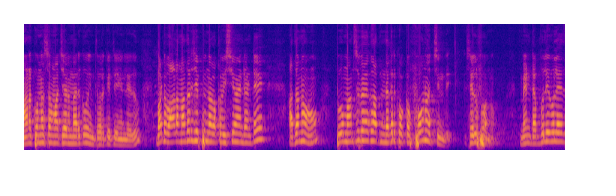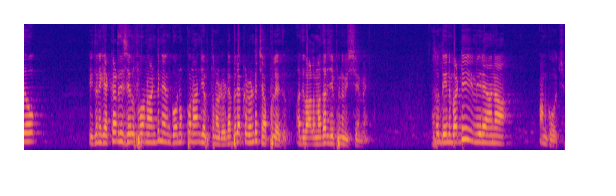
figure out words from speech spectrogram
మనకున్న సమాచారం మేరకు ఇంతవరకు అయితే ఏం లేదు. బట్ వాళ్ళ మదర్ చెప్పిన ఒక విషయం ఏంటంటే అతను టూ మంత్స్ బ్యాక్ అతని దగ్గరికి ఒక ఫోన్ వచ్చింది సెల్ ఫోన్. మేము డబ్బులు ఇవ్వలేదు. ఇతనికి ఎక్కడిది సెల్ ఫోన్ అంటే నేను కొనుక్కున్నా అని చెప్తున్నాడు. డబ్బులు ఎక్కడ ఉంటే చెప్పలేదు. అది వాళ్ళ మదర్ చెప్పిన విషయమే. సో దీన్ని బట్టి మీరు ఏమైనా అనుకోవచ్చు.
